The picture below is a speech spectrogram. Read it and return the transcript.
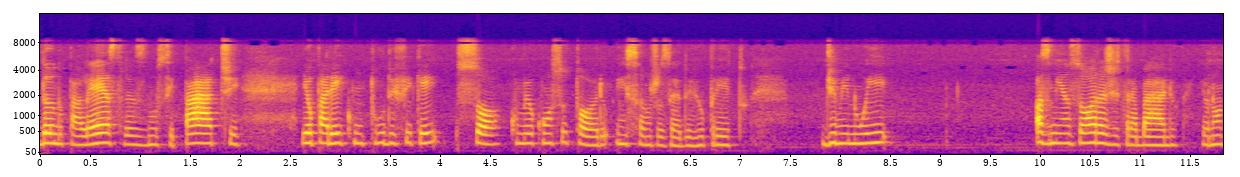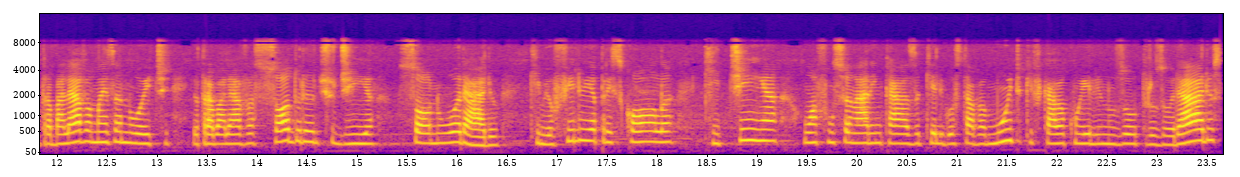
dando palestras no CIPAT. Eu parei com tudo e fiquei só com meu consultório em São José do Rio Preto. Diminuí as minhas horas de trabalho. Eu não trabalhava mais à noite, eu trabalhava só durante o dia, só no horário que meu filho ia para a escola, que tinha uma funcionária em casa que ele gostava muito, que ficava com ele nos outros horários,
